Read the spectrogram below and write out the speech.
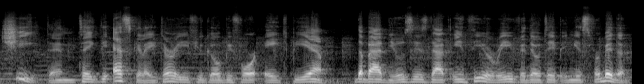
cheat and take the escalator if you go before 8 pm. The bad news is that in theory videotaping is forbidden,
